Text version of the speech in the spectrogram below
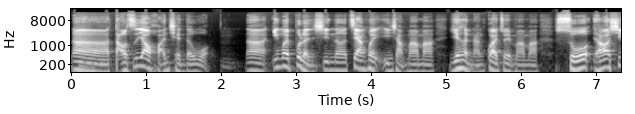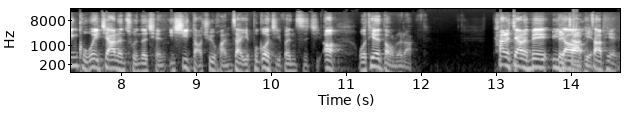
那导致要还钱的我，那因为不忍心呢，这样会影响妈妈，也很难怪罪妈妈，所然后辛苦为家人存的钱，一夕倒去还债，也不过几分之几。哦。我听得懂了啦，他的家人被遇到诈骗，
